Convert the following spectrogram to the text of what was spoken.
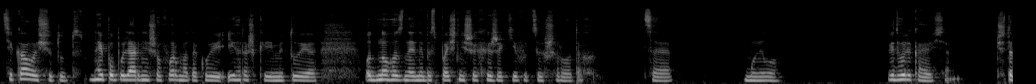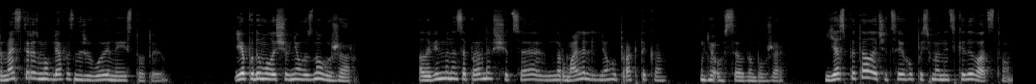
Цікаво, що тут найпопулярніша форма такої іграшки імітує одного з найнебезпечніших хижаків у цих широтах. Це мило. Відволікаюся. 14-й розмовляв із неживою неістотою. Я подумала, що в нього знову жар. Але він мене запевнив, що це нормальна для нього практика. У нього все одно був жар. Я спитала, чи це його письменницьке дивацтво.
